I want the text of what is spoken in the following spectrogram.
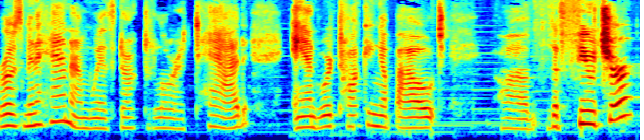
Rose Minahan. I'm with Dr. Laura Tadd, and we're talking about uh, the future,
